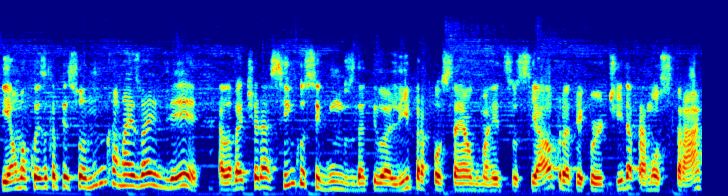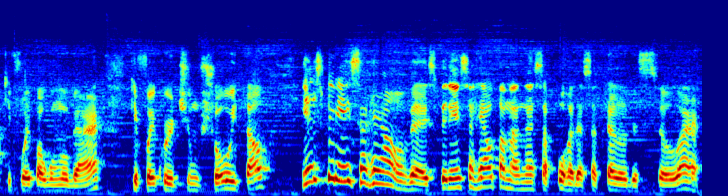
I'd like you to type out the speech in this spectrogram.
E é uma coisa que a pessoa nunca mais vai ver. Ela vai tirar cinco segundos daquilo ali para postar em alguma rede social, para ter curtida, para mostrar que foi para algum lugar, que foi curtir um show e tal. E a experiência real, velho? A experiência real tá nessa porra dessa tela desse celular?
